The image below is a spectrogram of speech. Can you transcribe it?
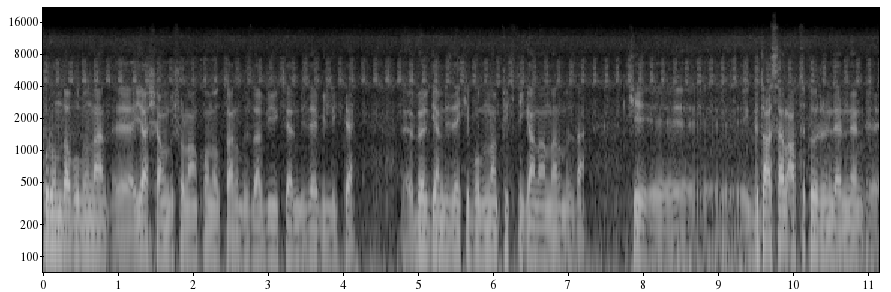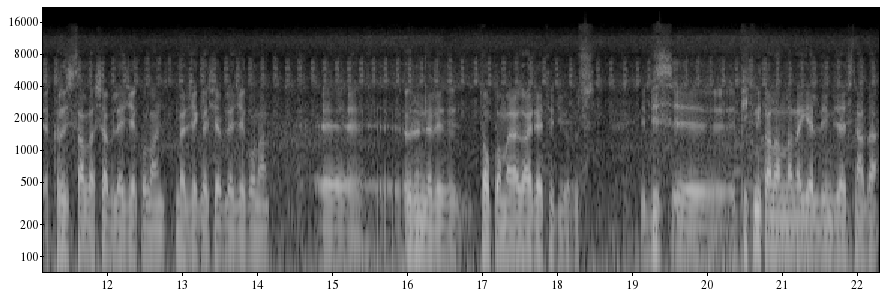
kurumda bulunan e, yaş almış olan konuklarımızla, büyüklerimizle birlikte e, bölgemizdeki bulunan piknik alanlarımızda ki e, gıdasal atık ürünlerinin e, kristallaşabilecek olan, mercekleşebilecek olan e, ürünleri toplamaya gayret ediyoruz. Biz e, piknik alanlarına geldiğimiz esnada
